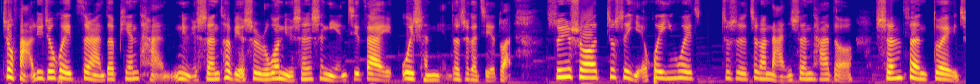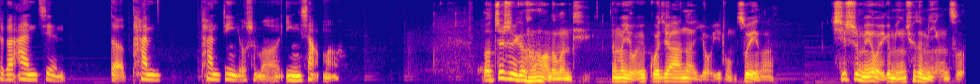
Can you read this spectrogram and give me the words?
就法律就会自然的偏袒女生，特别是如果女生是年纪在未成年的这个阶段，所以说就是也会因为就是这个男生他的身份对这个案件的判判定有什么影响吗？呃，这是一个很好的问题。那么有一个国家呢，有一种罪呢，其实没有一个明确的名字。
